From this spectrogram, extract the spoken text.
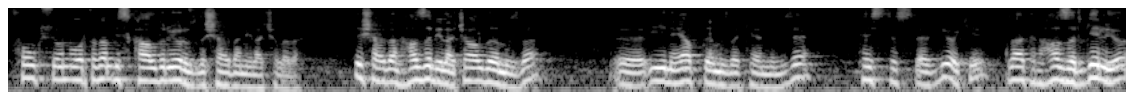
fonksiyonunu ortadan biz kaldırıyoruz dışarıdan ilaç alarak. Dışarıdan hazır ilaç aldığımızda e, iğne yaptığımızda kendimize testisler diyor ki zaten hazır geliyor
